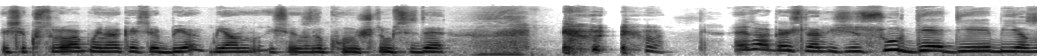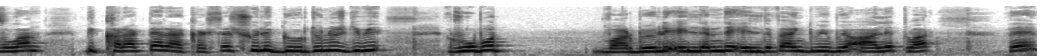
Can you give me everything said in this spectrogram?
işte kusura bakmayın arkadaşlar bir, bir an işte hızlı konuştum sizde. Evet arkadaşlar işte Surge diye bir yazılan bir karakter arkadaşlar. Şöyle gördüğünüz gibi robot var böyle ellerinde eldiven gibi bir alet var ve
